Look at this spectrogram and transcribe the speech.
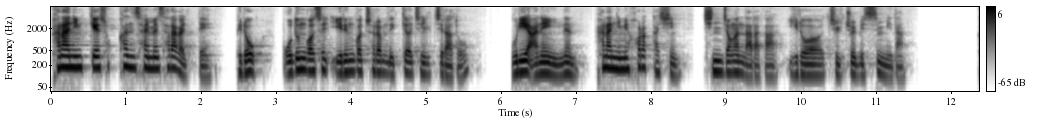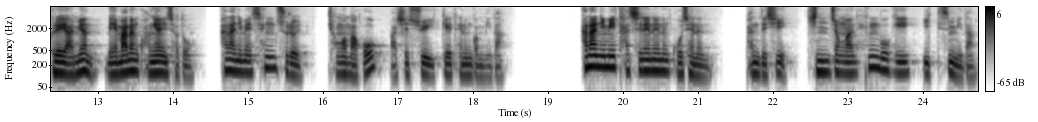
하나님께 속한 삶을 살아갈 때 비록 모든 것을 잃은 것처럼 느껴질지라도 우리 안에 있는 하나님이 허락하신 진정한 나라가 이루어질 줄 믿습니다. 그래야 하면 메마른 광야에서도 하나님의 생수를 경험하고 마실 수 있게 되는 겁니다. 하나님이 다스리는 곳에는 반드시 진정한 행복이 있습니다.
